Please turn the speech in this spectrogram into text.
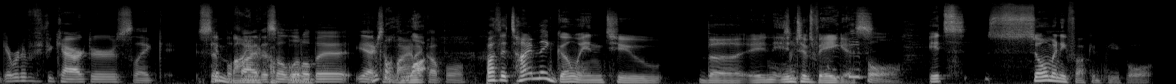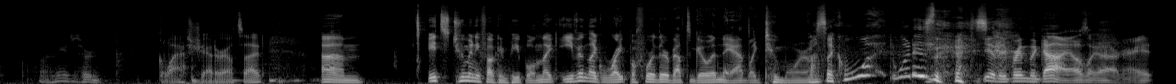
get rid of a few characters, like simplify a this a little bit. Yeah, There's combine a, lot. couple. By the time they go into the in, into 20 Vegas, people. it's so many fucking people. I think I just heard glass shatter outside. Um, it's too many fucking people, and like even like right before they're about to go in, they add like two more. I was like, what? What is this? Yeah, they bring the guy. I was like, all right.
